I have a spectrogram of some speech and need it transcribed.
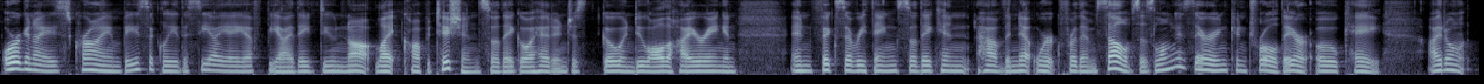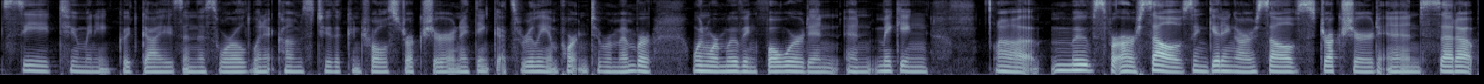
organized crime, basically the CIA, FBI, they do not like competition. So they go ahead and just go and do all the hiring and and fix everything so they can have the network for themselves. As long as they're in control, they are okay. I don't see too many good guys in this world when it comes to the control structure. And I think it's really important to remember when we're moving forward and, and making uh, moves for ourselves and getting ourselves structured and set up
